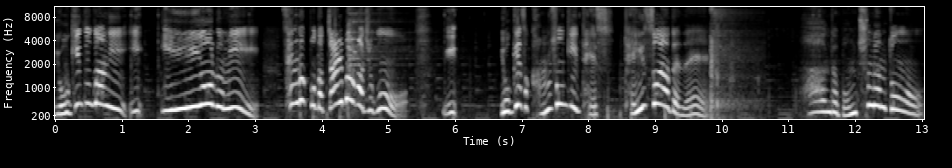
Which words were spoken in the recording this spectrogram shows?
여기 구간이 이 이 여름이 생각보다 짧아가지고 이 여기에서 감속이 돼, 돼 있어야 되네. 아 근데 멈추면 또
